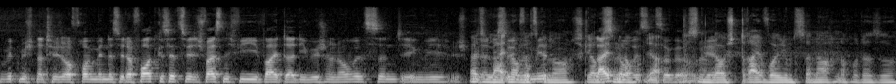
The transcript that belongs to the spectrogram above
würde mich natürlich auch freuen, wenn das wieder fortgesetzt wird. Ich weiß nicht, wie weit da die Visual Novels sind. Irgendwie. Also Light so Novels, genau. Ich glaube, Light es sind, noch, Novels sind ja, sogar, das sind okay. glaube ich, drei Volumes danach noch oder so.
